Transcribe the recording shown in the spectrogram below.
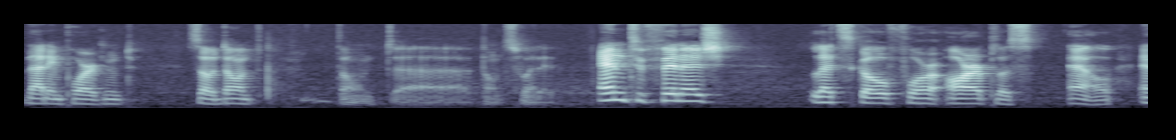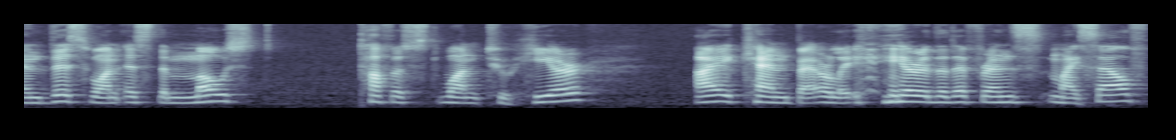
that important, so don't don't uh, don't sweat it. And to finish, let's go for R plus L, and this one is the most toughest one to hear. I can barely hear the difference myself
